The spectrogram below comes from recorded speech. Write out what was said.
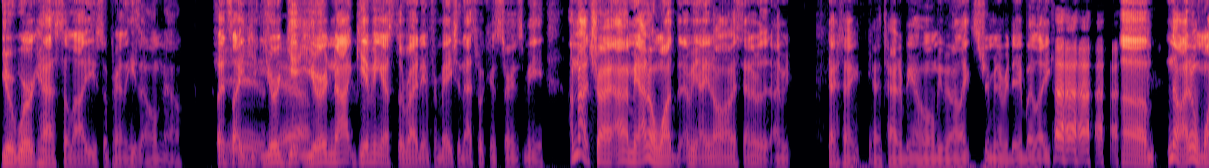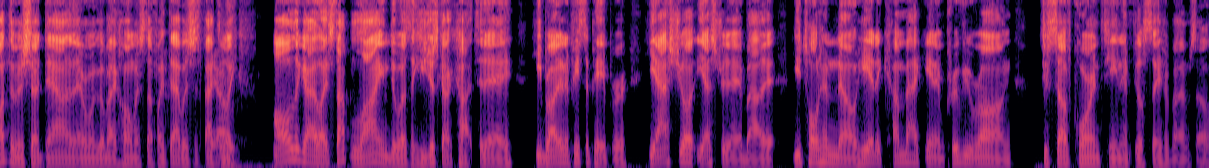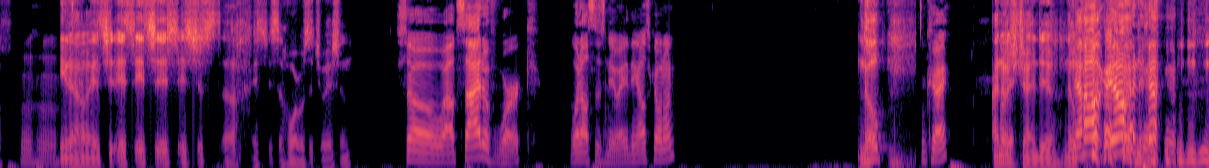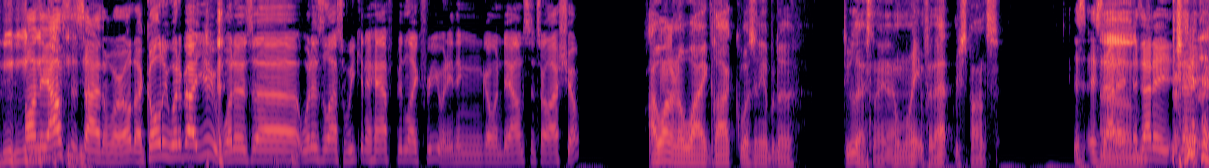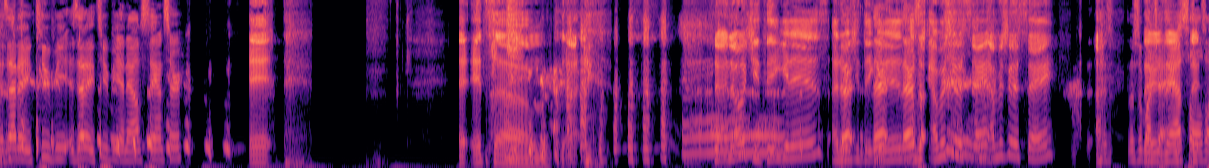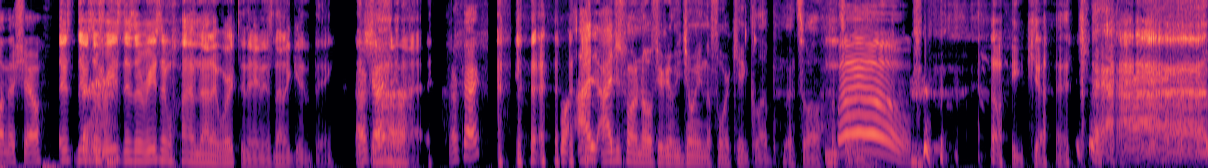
your work has to allow you. So apparently he's at home now. But it's like you're yeah. get, you're not giving us the right information. That's what concerns me. I'm not trying. I mean, I don't want. I mean, in all honesty, I don't really. I mean, kind of kind of tired of being at home, even though I like streaming every day. But like, um, no, I don't want them to shut down and everyone go back home and stuff like that. But it's just fact Yeah. of like all the guy like stop lying to us. Like he just got caught today. He brought in a piece of paper. He asked you yesterday about it. You told him no. He had to come back in and prove you wrong to self quarantine and feel safe about himself. Mhm. You know, it's ju- it's it's it's it's just ugh, it's just a horrible situation. So outside of work, what else is new? Anything else going on? Nope. Okay. I know On what the- you're trying to do. Nope. No, no, no. On the opposite side of the world, uh, Goldie, what about you? What is uh, what has the last week and a half been like for you? Anything going down since our last show? I want to know why Glock wasn't able to do last night. I'm waiting for that response. Is, is that a, is Um. that a is that a is that a to be is that a to be announced answer? it, it it's um I, I know what you think it is. I know what you think There- it is. I'm just, I'm just gonna say. I'm just gonna say. There's, there's a bunch There- of there's- assholes on this show. There's there's a reason there's a reason why I'm not at work today, and it's not a good thing. Let's Okay. say. Okay. Well, I, I just want to know if you're going to be joining the four kid club. That's all. That's Whoa! all. oh my god.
